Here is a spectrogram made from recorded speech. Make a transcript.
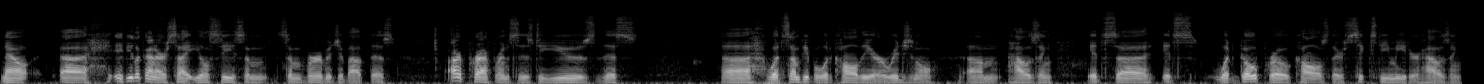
Now, uh, if you look on our site, you'll see some, some verbiage about this. Our preference is to use this, uh, what some people would call the original um, housing. It's, uh, it's what GoPro calls their 60 meter housing.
